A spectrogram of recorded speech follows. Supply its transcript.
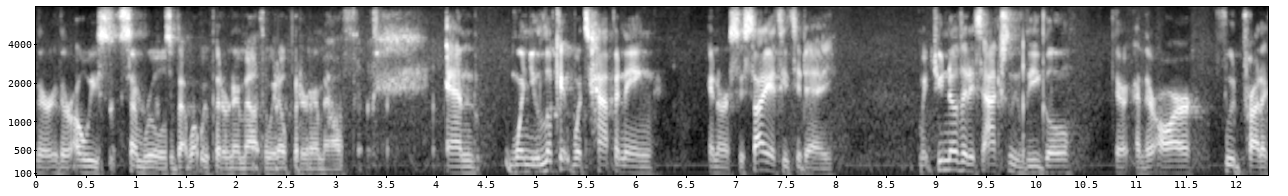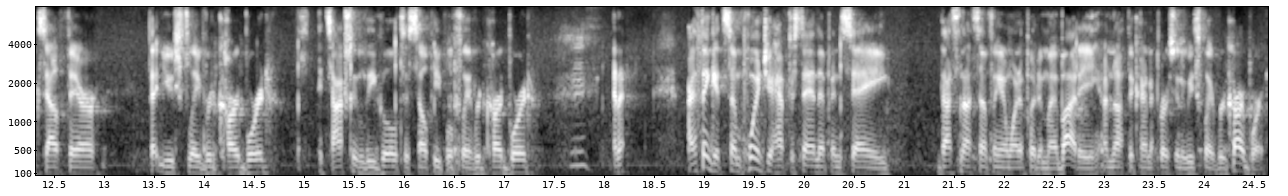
There, there are always some rules about what we put in our mouth and we don't put in our mouth. And when you look at what's happening in our society today, I mean, do you know that it's actually legal? There, and there are food products out there that use flavored cardboard. It's actually legal to sell people flavored cardboard. Mm. And I, I think at some point you have to stand up and say, that's not something I want to put in my body. I'm not the kind of person who eats flavored cardboard.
